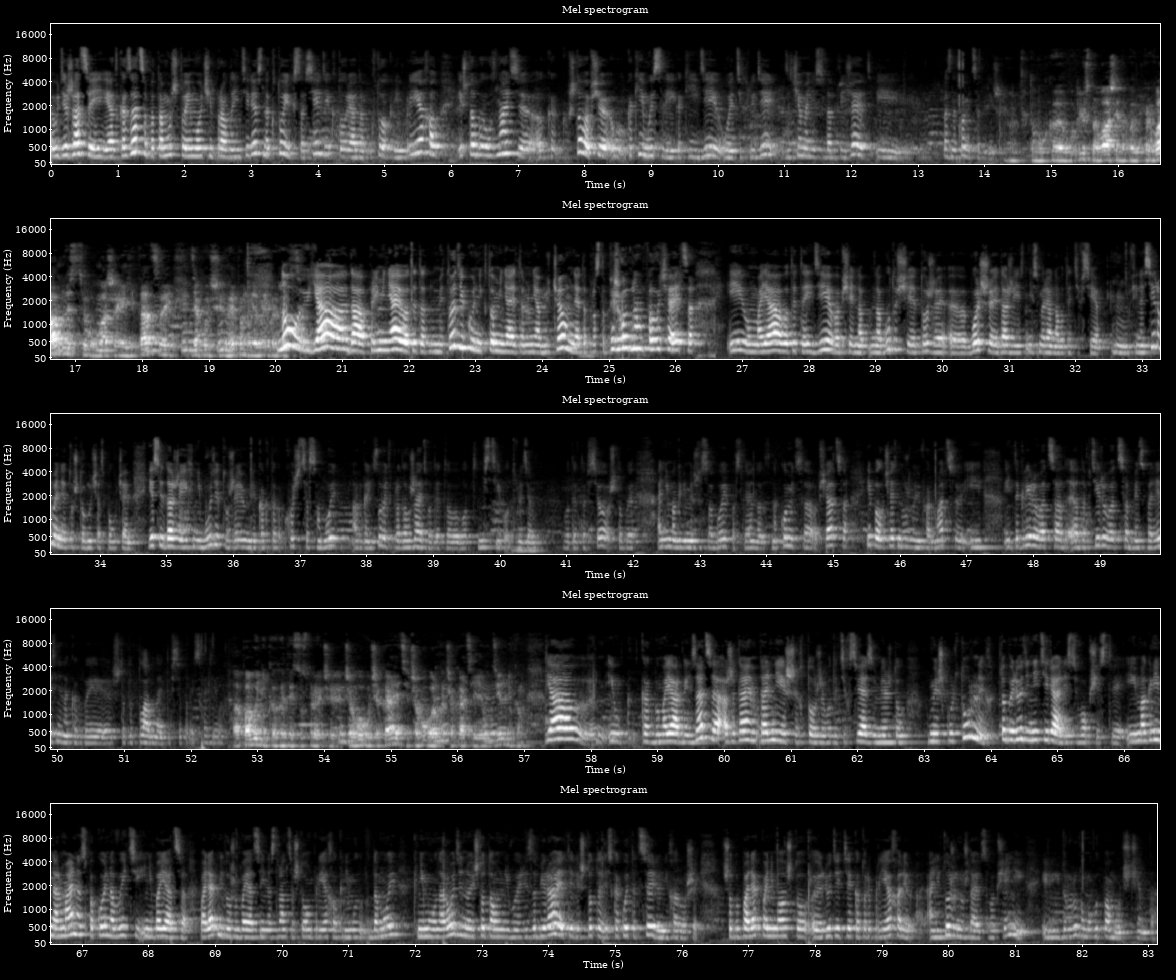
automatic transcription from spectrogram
удержаться и отказаться, потому что им очень, правда, интересно, кто их соседи, кто рядом, кто к ним приехал, и чтобы узнать, э, что вообще, какие мысли и какие идеи у этих людей, зачем они сюда приезжают и познакомиться ближе. Тобто е, виключно вашою такою привабністю, вашою агітацією, дякуючи этому я не Ну, я, да, применяю вот эту методику, никто меня этому не обучал, у меня это просто природно получается. И моя вот эта идея вообще на, на будущее тоже э, больше, даже если, несмотря на вот эти все м, финансирования, то, что мы сейчас получаем, если даже их не будет, уже мне как-то хочется самой организовывать, продолжать вот это вот, нести вот людям вот это все, чтобы они могли между собой постоянно знакомиться, общаться и получать нужную информацию и интегрироваться, адаптироваться безболезненно, как бы, чтобы плавно это все происходило. А по выніках гэтай сустрэчы чаго вы чакаеце чаго варта чакаць яе удзельнікам Я и как бы моя организация ожидаем дальнейших тоже вот этих связей между межкультурных, чтобы люди не терялись в обществе и могли нормально, спокойно выйти и не бояться. Поляк не должен бояться иностранца, что он приехал к нему домой, к нему на родину, и что-то он у него или забирает, или что-то с какой-то целью нехорошей. Чтобы поляк понимал, что э, люди, те, которые приехали, они тоже нуждаются в общении и друг другу могут помочь чем-то.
